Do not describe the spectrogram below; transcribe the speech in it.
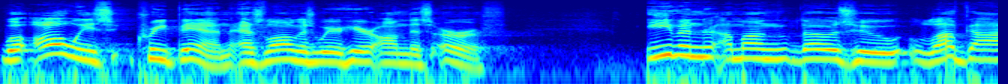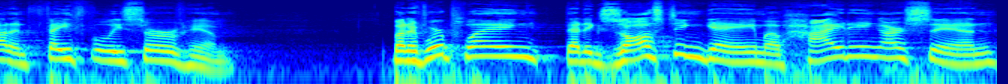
will always creep in as long as we're here on this earth, even among those who love God and faithfully serve Him. But if we're playing that exhausting game of hiding our sin,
